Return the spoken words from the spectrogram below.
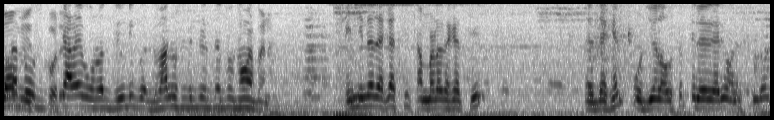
কম ইউজ করে। চালাইবো না ডিউটি মানুষ দেখতে তো সময় পায় না। ইঞ্জিনটা দেখাচ্ছি সামনাটা দেখাচ্ছি। দেখেন অরিজিনাল অবস্থা তেলের গাড়ি অনেক সুন্দর।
